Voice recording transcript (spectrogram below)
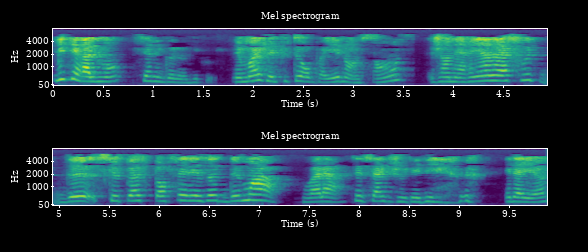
Littéralement, c'est rigolo du coup. Mais moi, je l'ai plutôt employé dans le sens, j'en ai rien à foutre de ce que peuvent penser les autres de moi. Voilà, c'est ça que je voulais dire. Et d'ailleurs,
